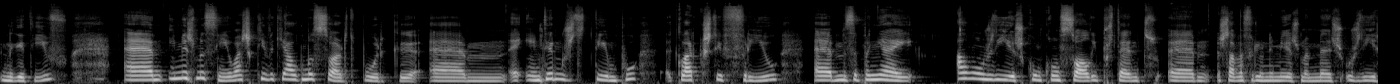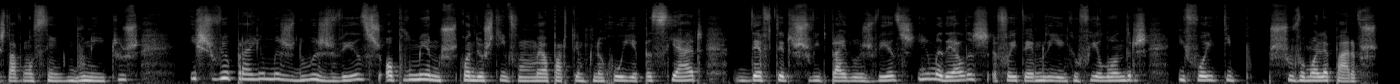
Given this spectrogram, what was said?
negativo. Um, e mesmo assim, eu acho que tive aqui alguma sorte, porque um, em termos de tempo, claro que esteve frio, mas apanhei alguns dias com console e, portanto, estava frio na mesma, mas os dias estavam assim bonitos. E choveu para aí umas duas vezes, ou pelo menos quando eu estive a maior parte do tempo na rua e a passear, deve ter chovido para aí duas vezes, e uma delas foi até no dia em que eu fui a Londres e foi tipo chuva molha parvos.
